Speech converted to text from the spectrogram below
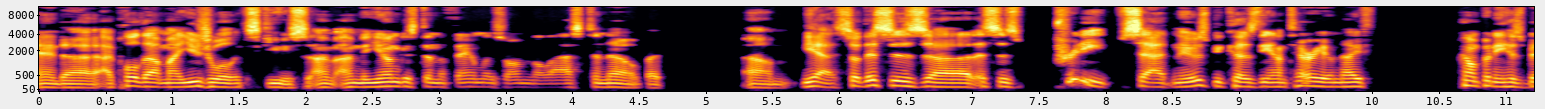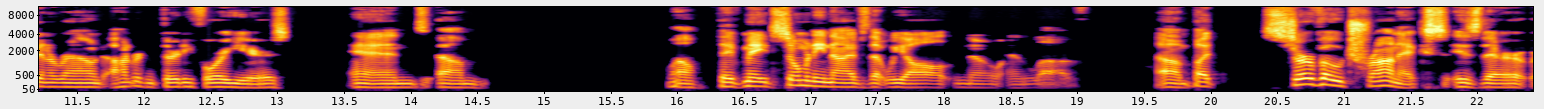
And uh, I pulled out my usual excuse. I'm, I'm, the youngest in the family, so I'm the last to know. But um, yeah, so this is uh, this is pretty sad news because the Ontario Knife Company has been around 134 years, and um, well, they've made so many knives that we all know and love. Um, but Servotronics is their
